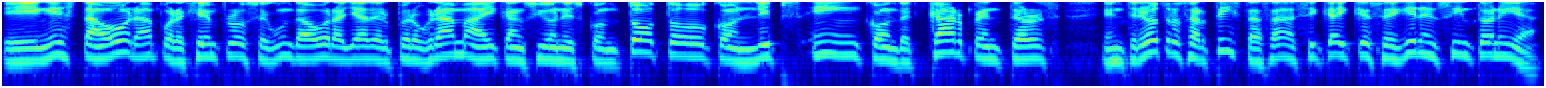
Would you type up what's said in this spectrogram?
En esta hora, por ejemplo, segunda hora ya del programa, hay canciones con Toto, con Lips Inc., con The Carpenters, entre otros artistas, ¿ah? así que hay que seguir en sintonía.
